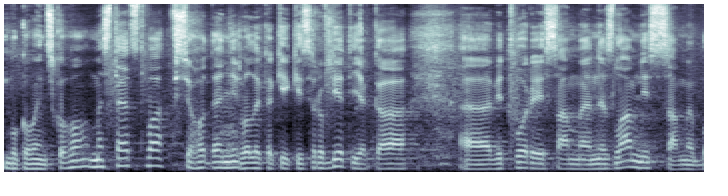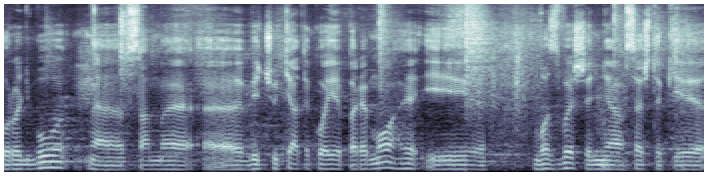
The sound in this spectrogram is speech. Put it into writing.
Буковинського мистецтва в сьогоденні велика кількість робіт, яка е, відтворює саме незламність, саме боротьбу, е, саме е, відчуття такої перемоги і возвишення все ж таки е,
